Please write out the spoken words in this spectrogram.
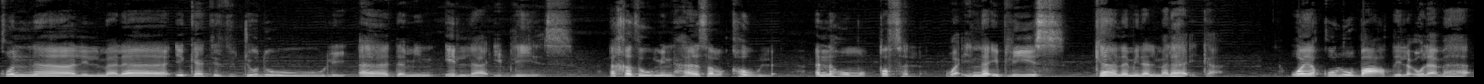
قلنا للملائكة اسجدوا لآدم إلا إبليس أخذوا من هذا القول أنه متصل وإن إبليس كان من الملائكة. ويقول بعض العلماء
